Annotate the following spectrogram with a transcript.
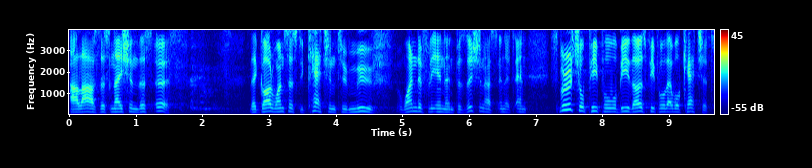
our lives, this nation, this earth. That God wants us to catch and to move wonderfully in and position us in it. And Spiritual people will be those people that will catch it.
